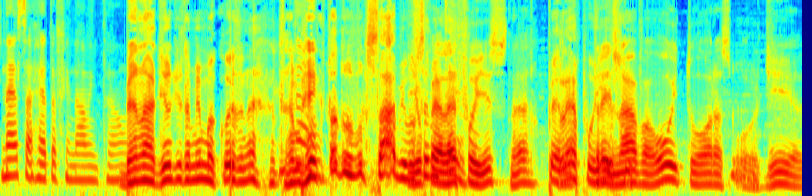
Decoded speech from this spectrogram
nessa reta final, então. Bernardinho diz a mesma coisa, né? Então, Também que todo mundo sabe. Você e o Pelé tem... foi isso, né? O Pelé foi treinava oito horas por dia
